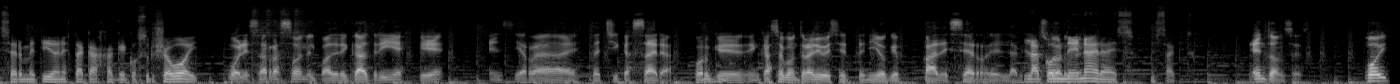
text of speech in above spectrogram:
ser metido en esta caja que construyó Boyd. Por esa razón, el padre Catri es que encierra a esta chica Sara. Porque en caso contrario hubiese tenido que padecer la misma La suerte. condena era eso, exacto. Entonces, Boyd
